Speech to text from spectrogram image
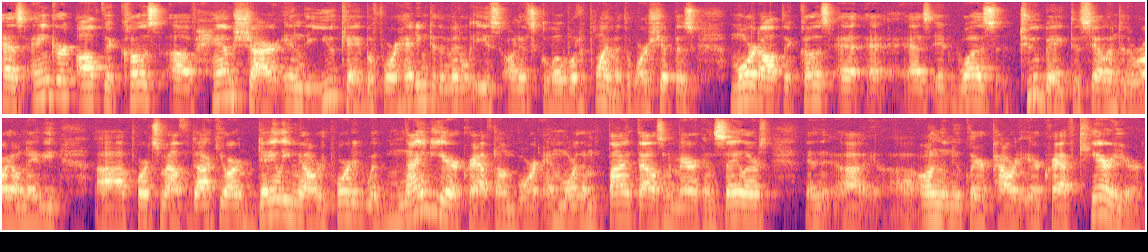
has anchored off the coast of Hampshire in the UK before heading to the Middle East on its global deployment. The warship is moored off the coast as it was too big to sail into the Royal Navy uh, Portsmouth Dockyard. Daily Mail reported with 90 aircraft on board and more than 5,000 American sailors in, uh, uh, on the nuclear powered aircraft carrier.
